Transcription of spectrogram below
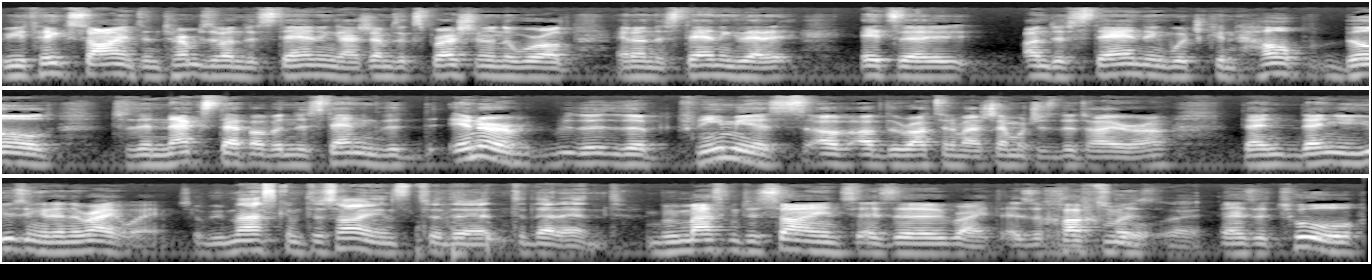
If you take science in terms of understanding Hashem's expression in the world and understanding that it, it's a understanding which can help build to the next step of understanding the inner, the, the pneumius of, of the Ratzon of Hashem, which is the Torah, then, then you're using it in the right way. So we mask him to science to that to that end. We mask him to science as a right, as a chachma, tool, right. as a tool,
